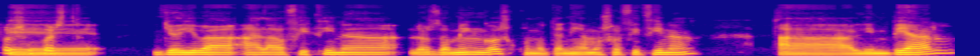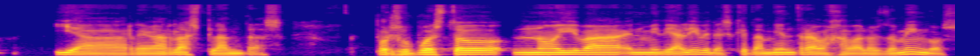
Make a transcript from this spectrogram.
Por supuesto. Eh, yo iba a la oficina los domingos, cuando teníamos oficina, a limpiar y a regar las plantas. Por supuesto, no iba en mi día libre, es que también trabajaba los domingos.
